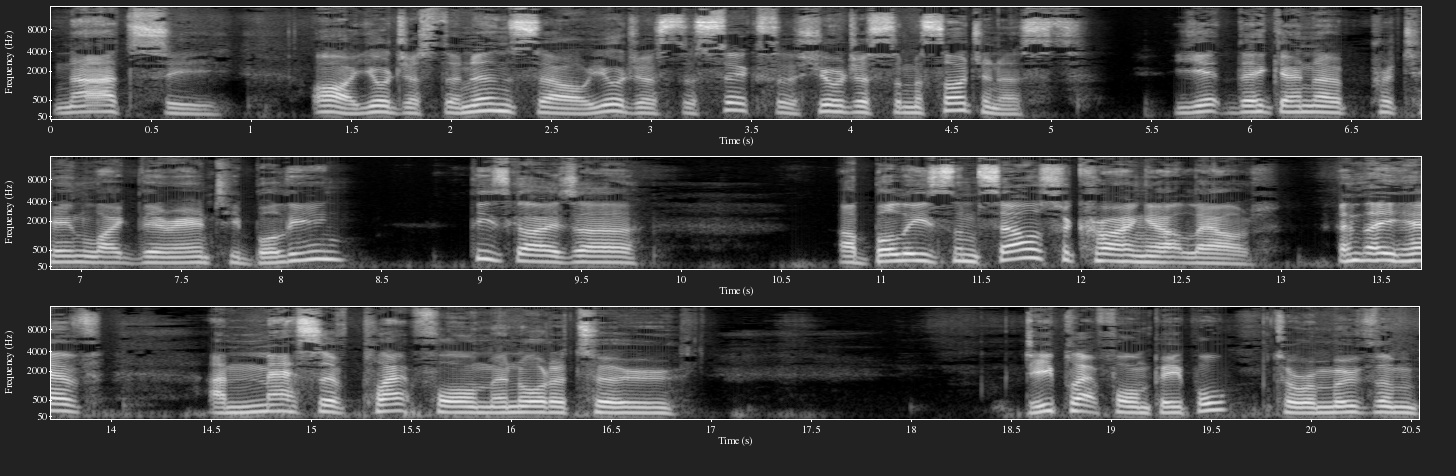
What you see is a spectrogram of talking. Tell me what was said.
Nazi. Oh, you're just an incel, you're just a sexist, you're just a misogynist. Yet they're gonna pretend like they're anti-bullying? These guys are, are bullies themselves for crying out loud. And they have a massive platform in order to deplatform people, to remove them,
